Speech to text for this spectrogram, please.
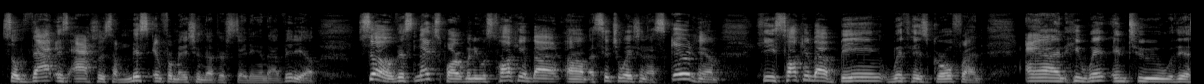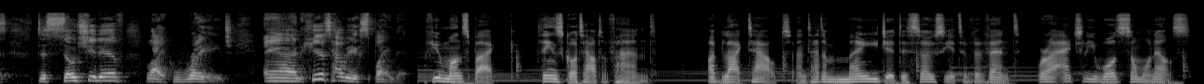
So that is actually some misinformation that they're stating in that video. So this next part, when he was talking about um, a situation that scared him, he's talking about being with his girlfriend and he went into this dissociative like rage. And here's how he explained it. A few months back, things got out of hand. I blacked out and had a major dissociative event where I actually was someone else,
